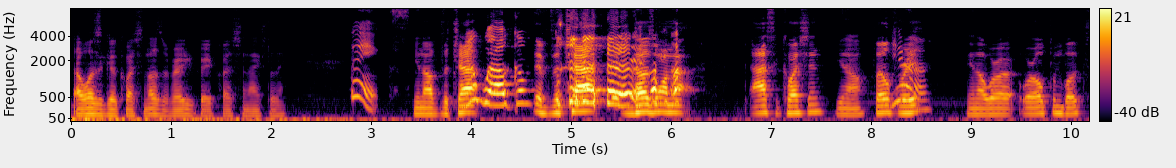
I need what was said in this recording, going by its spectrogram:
That was a good question. That was a very great question, actually. thanks. You know, if the chat, You're welcome. if the chat does want to ask a question, you know, feel free. Yeah. You know, we're we're open books.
